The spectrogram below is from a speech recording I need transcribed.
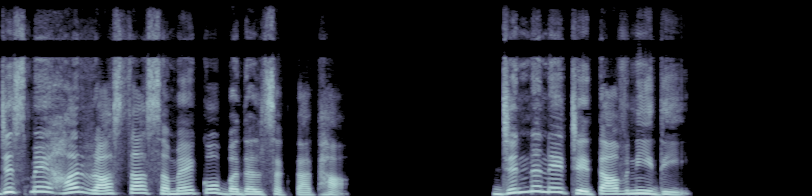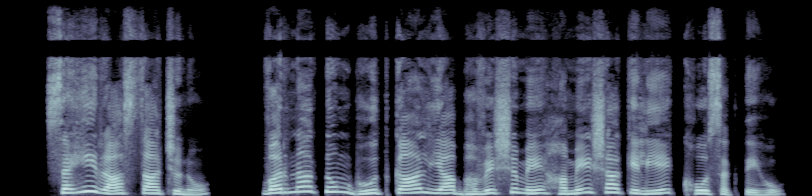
जिसमें हर रास्ता समय को बदल सकता था। जिन्न ने चेतावनी दी, सही रास्ता चुनो, वरना तुम भूतकाल या भविष्य में हमेशा के लिए खो सकते हो।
